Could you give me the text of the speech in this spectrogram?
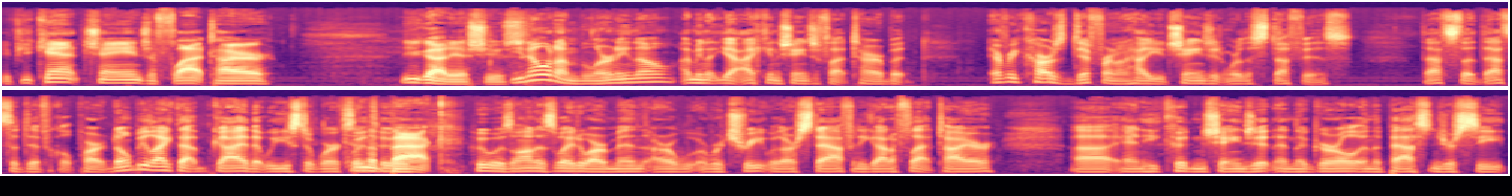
If you can't change a flat tire, you got issues. You know what I'm learning though? I mean, yeah, I can change a flat tire, but every car's different on how you change it and where the stuff is. That's the that's the difficult part. Don't be like that guy that we used to work It's with in the who, back. who was on his way to our men our retreat with our staff and he got a flat tire uh, and he couldn't change it and the girl in the passenger seat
